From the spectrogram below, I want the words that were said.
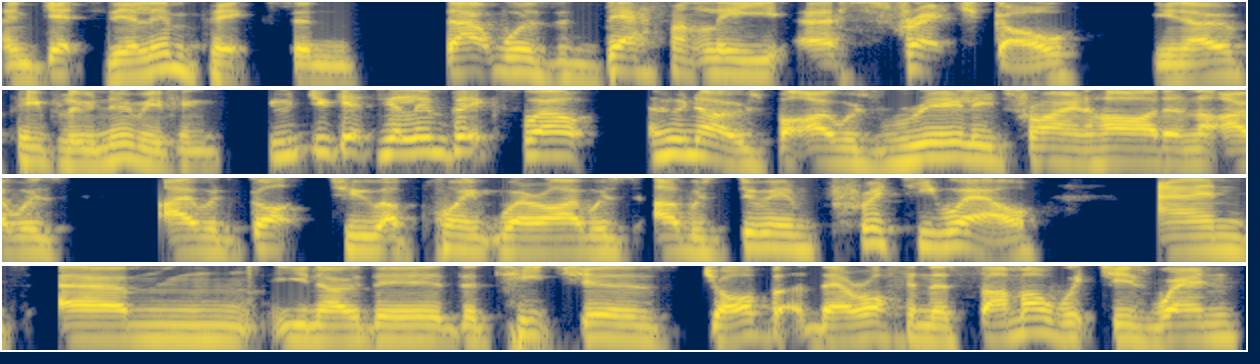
and get to the Olympics. And that was definitely a stretch goal. You know, people who knew me think, would you get to the Olympics? Well, who knows? But I was really trying hard and I was, I would got to a point where I was, I was doing pretty well and um, you know the the teacher's job they're off in the summer which is when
